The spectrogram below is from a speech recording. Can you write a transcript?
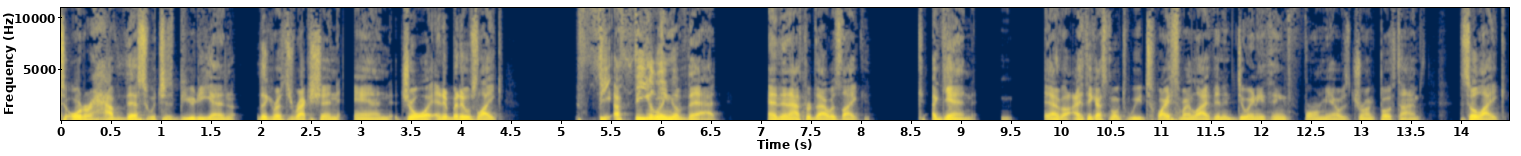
to order have this, which is beauty and like resurrection and joy. And it, but it was like fe- a feeling of that. And then afterwards, I was like, again, I I think I smoked weed twice in my life. It didn't do anything for me. I was drunk both times. So like,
